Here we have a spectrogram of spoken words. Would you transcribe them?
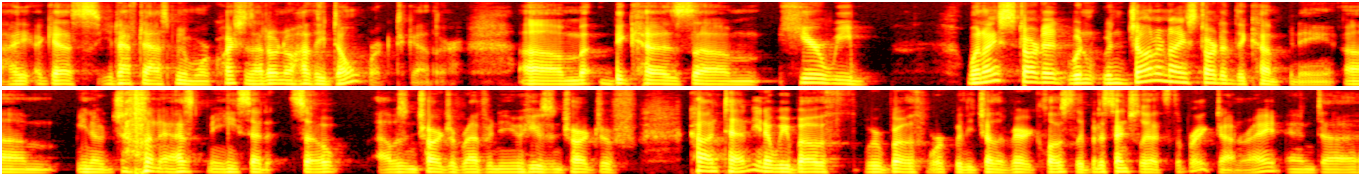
I, I, guess you'd have to ask me more questions. I don't know how they don't work together, um, because um, here we, when I started, when when John and I started the company, um, you know, John asked me. He said, "So I was in charge of revenue. He was in charge of content. You know, we both we both work with each other very closely. But essentially, that's the breakdown, right? And uh,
